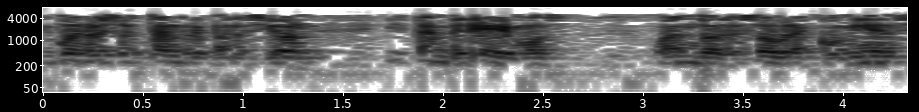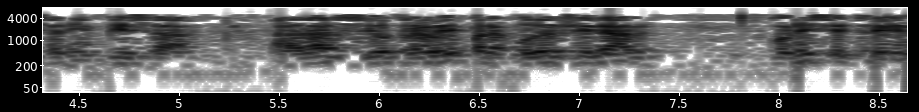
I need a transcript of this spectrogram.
Y bueno, eso está en reparación y en veremos cuando las obras comienzan y empieza a darse otra vez para poder llegar con ese tren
